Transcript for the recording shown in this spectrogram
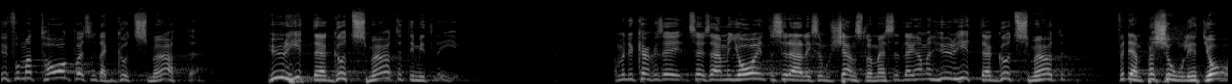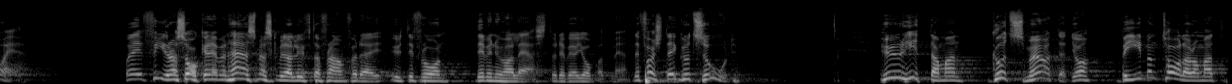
Hur får man tag på ett sånt där gudsmöte? Hur hittar jag gudsmötet i mitt liv? Ja, men du kanske säger, säger så här, men jag är inte så där liksom känslomässigt längre. Ja, men hur hittar jag gudsmötet för den personlighet jag är? Och det är fyra saker även här som jag skulle vilja lyfta fram för dig utifrån det vi nu har läst och det vi har jobbat med. Det första är Guds ord. Hur hittar man gudsmötet? Ja, Bibeln talar om att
